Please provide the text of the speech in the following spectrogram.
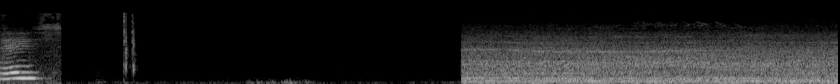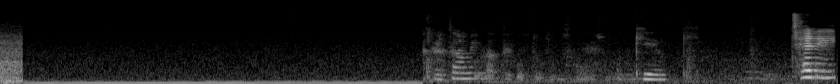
에이씨. 비타민 같은 것도 좀 사오죠. 오케이 오케이. 체리.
